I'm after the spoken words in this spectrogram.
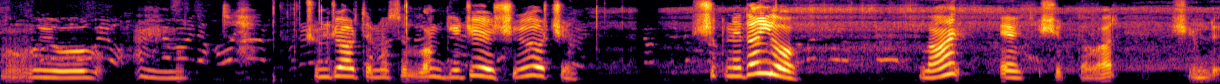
ne oluyor? Üçüncü harita nasıl lan? Gece ışığı açın. Işık neden yok? Lan. Evet ışık da var. Şimdi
